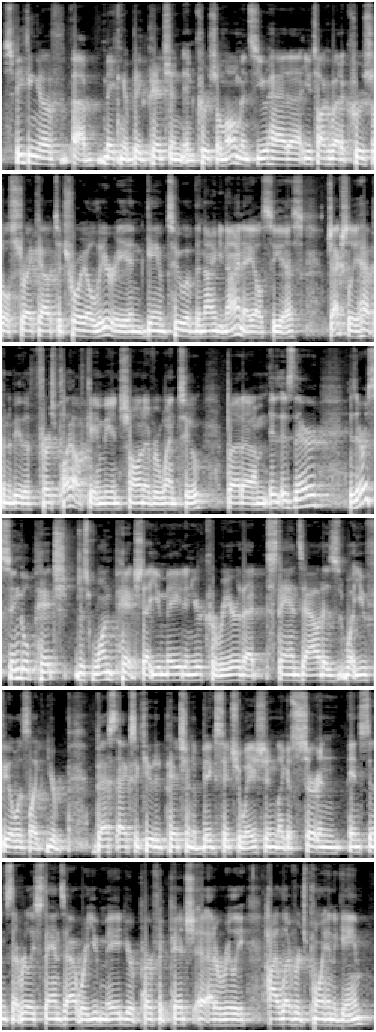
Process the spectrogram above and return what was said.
Speaking of uh, making a big pitch in, in crucial moments, you had uh, you talk about a crucial strikeout to Troy O'Leary in Game Two of the '99 ALCS, which actually happened to be the first playoff game me and Sean ever went to. But um, is, is, there is there a single pitch, just one pitch that you made in your career that stands out as what you feel was like your best executed pitch in a big situation, like a certain instance that really stands out where you made your perfect pitch at, at a really high leverage point in a game?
